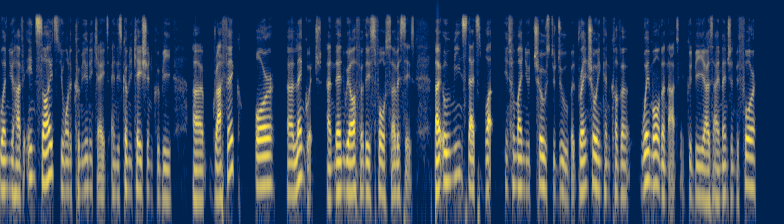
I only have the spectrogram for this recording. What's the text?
when you have insights you want to communicate and this communication could be uh, graphic or uh, language. And then we offer these four services. By all means that's what Infomineo chose to do, but brain shoring can cover way more than that. It could be, as I mentioned before,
